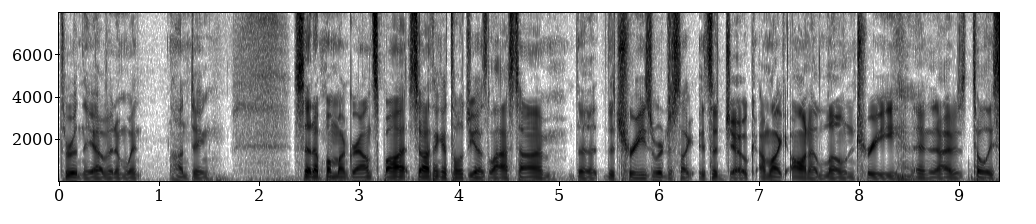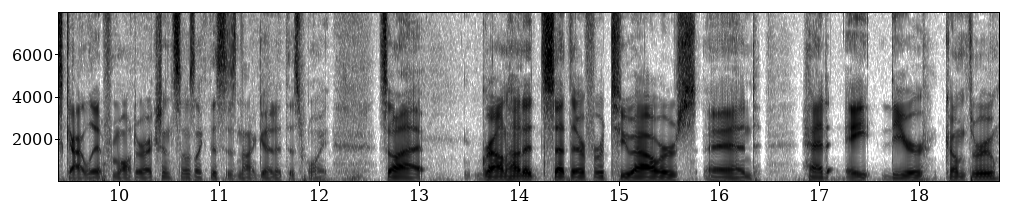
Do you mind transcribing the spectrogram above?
threw it in the oven and went hunting. Set up on my ground spot. So I think I told you guys last time the the trees were just like it's a joke. I'm like on a lone tree mm-hmm. and I was totally skylit from all directions. So I was like, this is not good at this point. So I ground hunted, sat there for two hours, and had eight deer come through,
